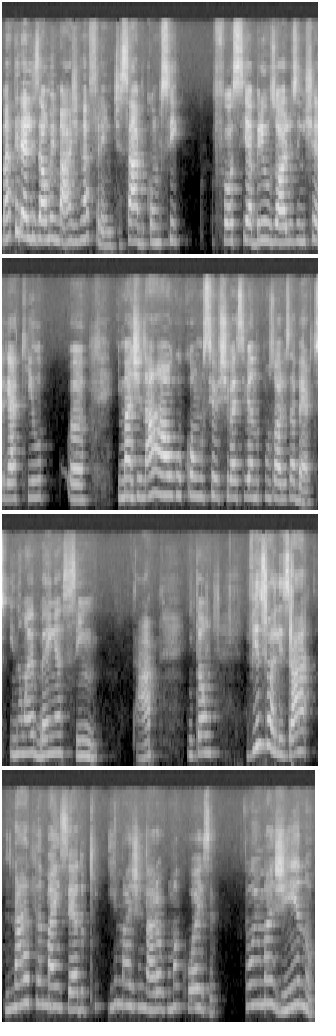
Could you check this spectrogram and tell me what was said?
materializar uma imagem na frente, sabe? Como se fosse abrir os olhos e enxergar aquilo, uh, imaginar algo como se eu estivesse vendo com os olhos abertos. E não é bem assim, tá? Então, Visualizar nada mais é do que imaginar alguma coisa. Então eu imagino,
